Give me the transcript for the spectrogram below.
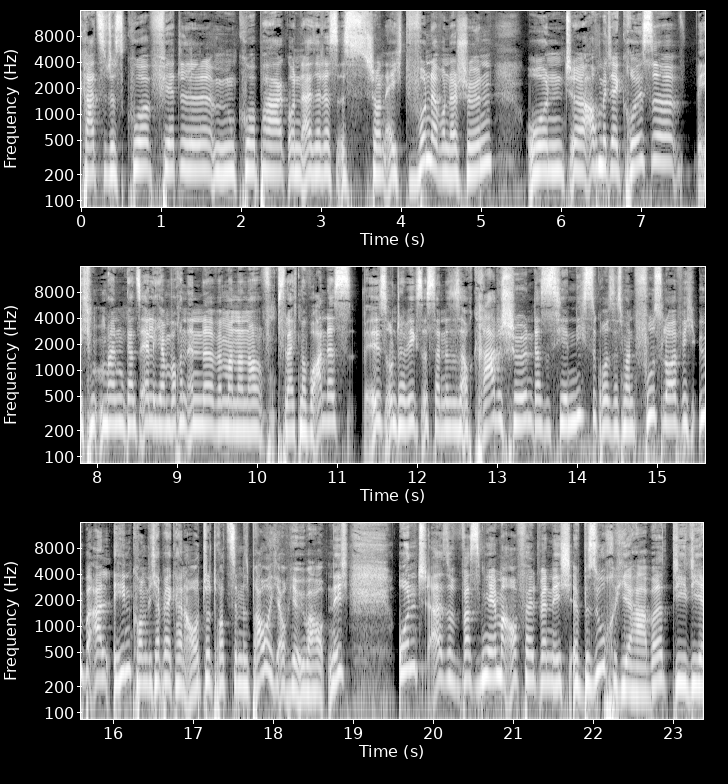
Gerade so das Kurviertel im Kurpark und also das ist schon echt wunder, wunderschön. Und äh, auch mit der Größe, ich meine ganz ehrlich, am Wochenende, wenn man dann auch vielleicht mal woanders ist, unterwegs ist, dann ist es auch gerade schön, dass es hier nicht so groß ist, dass man fußläufig überall hinkommt. Ich habe ja kein Auto, trotzdem, das brauche ich auch hier überhaupt nicht. Und also, was mir immer auffällt, wenn ich äh, Besuch hier habe, die die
